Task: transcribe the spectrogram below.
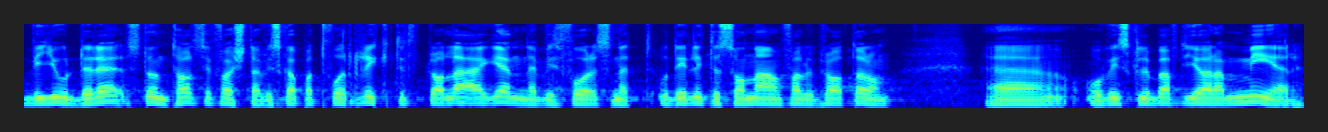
vi gjorde det stundtals i första. Vi skapade två riktigt bra lägen när vi får snett. Och det är lite sådana anfall vi pratar om. Eh, och vi skulle behövt göra mer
